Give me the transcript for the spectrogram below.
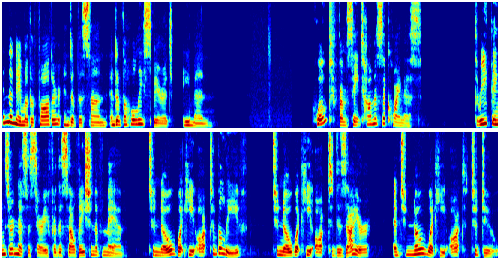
In the name of the Father, and of the Son, and of the Holy Spirit. Amen. Quote from St. Thomas Aquinas Three things are necessary for the salvation of man to know what he ought to believe, to know what he ought to desire, and to know what he ought to do.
